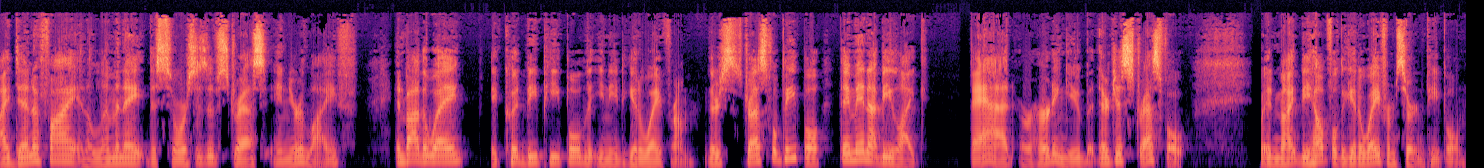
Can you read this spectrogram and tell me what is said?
identify and eliminate the sources of stress in your life, and by the way, it could be people that you need to get away from. There's stressful people. They may not be like bad or hurting you, but they're just stressful. It might be helpful to get away from certain people.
